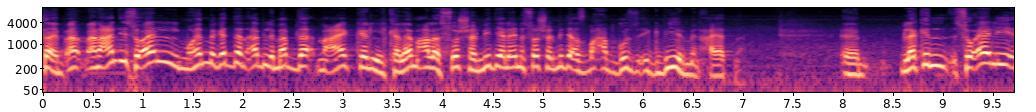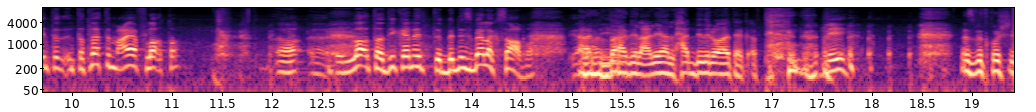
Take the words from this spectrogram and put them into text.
طيب أنا عندي سؤال مهم جدا قبل ما أبدأ معاك الكلام على ال social media لأن ال social media أصبحت جزء كبير من حياتنا. لكن سؤالي أنت أنت طلعت معايا في لقطة. آه آه، اللقطة دي كانت بالنسبة لك صعبة. أنا يعني متبهدل عليها لحد دلوقتي يا كابتن. ليه؟ ناس بتخش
